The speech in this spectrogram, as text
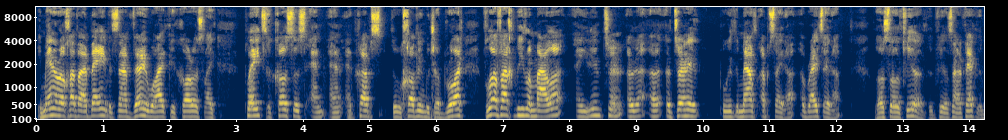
If it's not very wide, kikoros like plates, the kosas, and, and, and cups, the which are broad. And you didn't turn, uh, uh, uh, turn it with the mouth upside up, uh, right side up. The tefillah, the tefillah is not effective.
